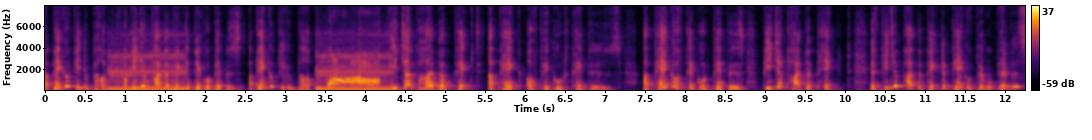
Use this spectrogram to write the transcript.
A of Peter Piper... Peter Piper picked a pickled peppers. A of pickled peppers. Peter Piper picked a peck of pickled peppers. A peck of pickled peppers Peter Piper picked. If Peter Piper picked a peck of pickled peppers,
